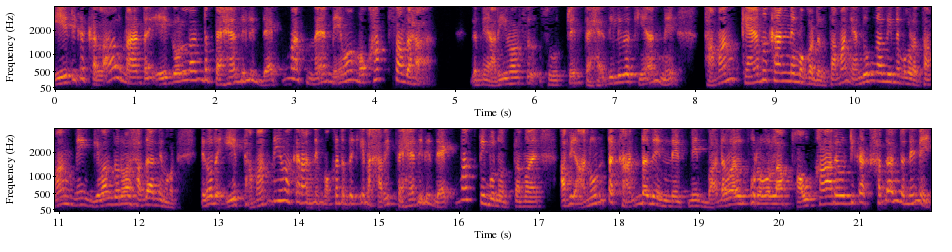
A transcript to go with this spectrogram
ඒ ටික කළා වුණාට ඒගොල්ලන්ට පැහැදිලි දැක්මක් නැහැ මේවා මොකක් සඳහා. දැන් මේ අරිවංශ සූත්‍රයෙන් පැහැදිලිව කියන්නේ තමන් කෑම කන්නේ මොකටද? තමන් ඇඳුම් අඳින්නේ මොකටද? තමන් මේ ගෙවල් දොරවල් හදන්නේ මොකටද? එතකොට ඒ තමන් මේවා කරන්නේ මොකටද කියලා හරි පැහැදිලි දැක්මක් තිබුණොත් තමයි අපි අනුන්ට කණ්ඩ දෙන්නේ මේ බඩවල් පුරවලා පව්කාරයෝ ටිකක් හදන්න නෙමෙයි.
